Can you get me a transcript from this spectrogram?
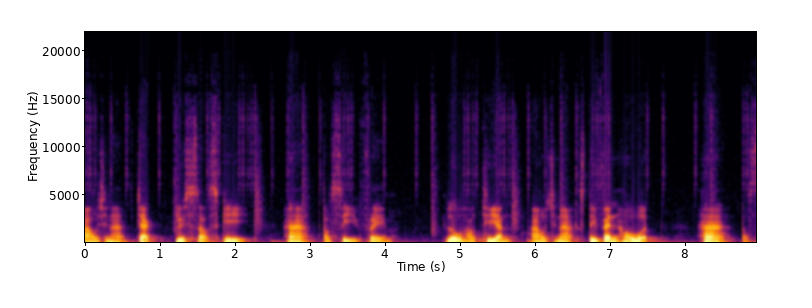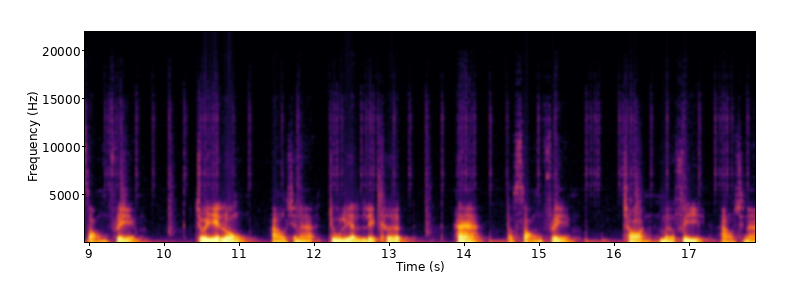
เอาชนะแจ็คลิสซอสกี้ 5 ต่อ 4 เฟรม ลู่เหาเทียน เอาชนะสตีเฟนฮาวเวิร์ด 5 ต่อ 2 เฟรม โจเยล่งเอาชนะจูเลียนเลเคิร์ด5ต่อ 2 เฟรม ชอน เมอร์ฟี่ เอาชนะ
